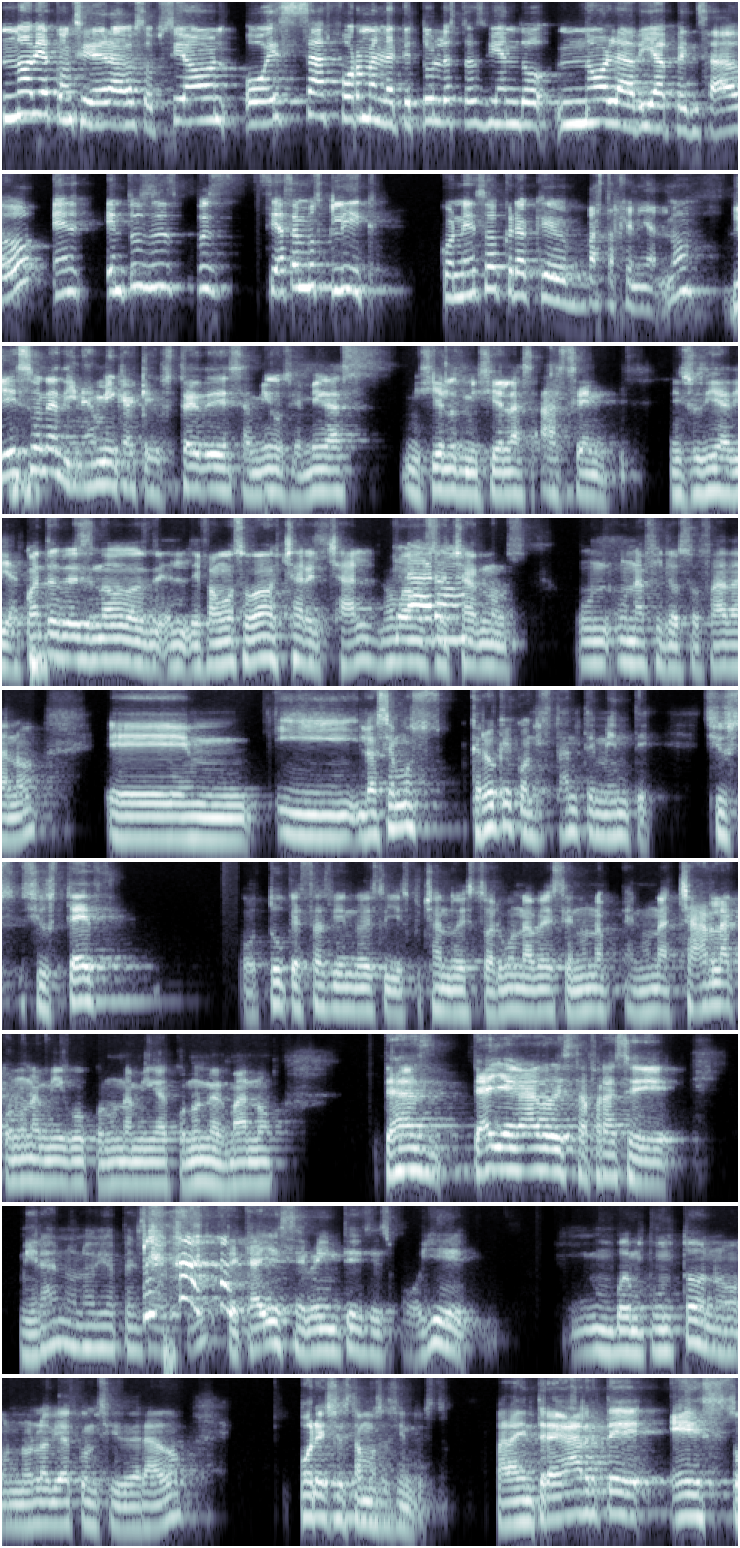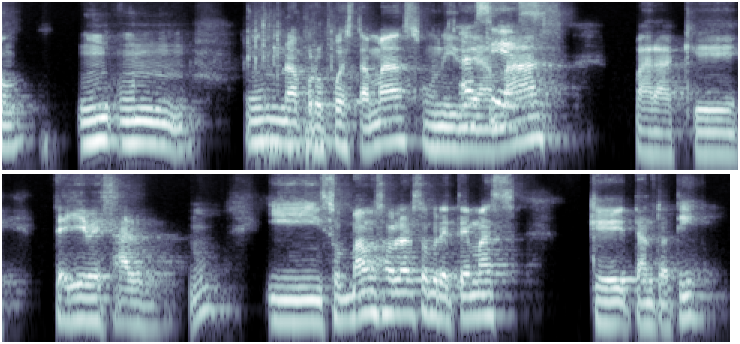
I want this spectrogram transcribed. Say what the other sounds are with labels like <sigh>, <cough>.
no había considerado esa opción o esa forma en la que tú lo estás viendo no la había pensado. En- entonces, pues si hacemos clic con eso, creo que va a estar genial, ¿no? Y es una dinámica que ustedes, amigos y amigas, mis cielos, mis cielas, hacen en su día a día. ¿Cuántas veces no? El, famoso, vamos a echar el chal, ¿no? Vamos Claro. a echarnos un- una filosofada, ¿no? Eh, y lo hacemos, creo que constantemente. Si, us- si usted o tú que estás viendo esto y escuchando esto alguna vez en una, en una charla con un amigo, con una amiga, con un hermano, te, has- te ha llegado esta frase mira, no lo había pensado, así". <laughs> te cae ese 20 y dices, oye, un buen punto, no, no lo había considerado. Por eso estamos haciendo esto, para entregarte esto, un- un- una propuesta más, una idea Así es. Para que te lleves algo, ¿no? Y so- vamos a hablar sobre temas que tanto a ti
